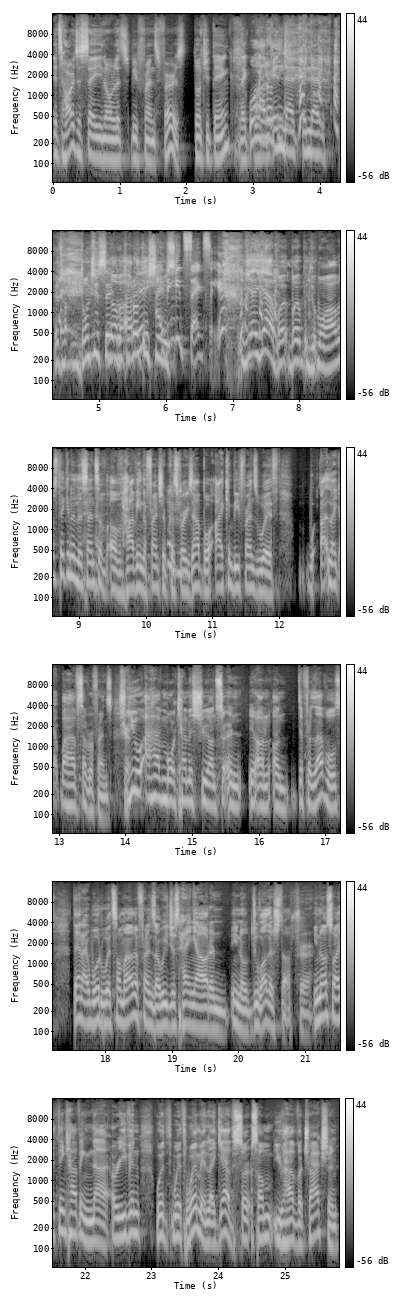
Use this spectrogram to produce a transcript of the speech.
It's hard to say, you know, let's be friends first, don't you think? Like Well, when you're in that, in that, it's, don't you say? No, but you I don't think she I was. think it's sexy. yeah, yeah, but but well, I was thinking in the sense of, of having the friendship because, for mm-hmm. example, I can be friends with, I- like I have several friends. Sure. You, I have more chemistry on certain you know, on on different levels than I would with some of my other friends that we just hang out and you know do other stuff. Sure. You know, so I think having that, or even with with women, like yeah, some you have attraction,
